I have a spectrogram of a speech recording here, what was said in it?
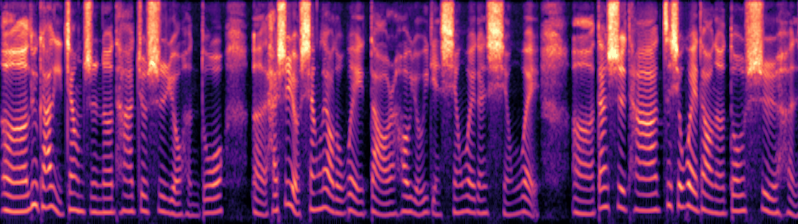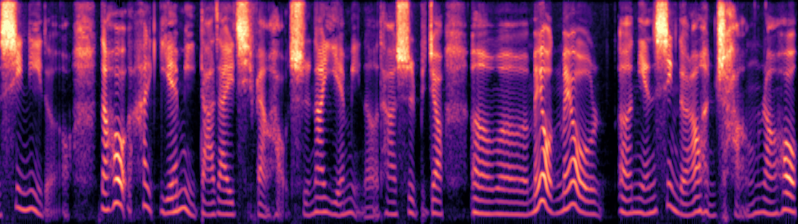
呃，绿咖喱酱汁呢，它就是有很多呃，还是有香料的味道，然后有一点鲜味跟咸味，呃，但是它这些味道呢都是很细腻的哦。然后和野米搭在一起非常好吃。那野米呢，它是比较呃没有没有。呃，粘性的，然后很长，然后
